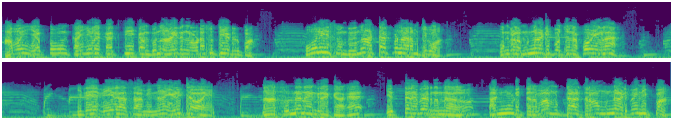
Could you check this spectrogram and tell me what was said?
அவன் எப்பவும் கையில கத்தி கம்புன்னு ஆயுதங்களோட சுத்திட்டு இருப்பான். போலீஸ் வந்து அட்டாக் பண்ண ஆரம்பிச்சுக்குவான் உங்களை முன்னாடி போச்சுன்னா போவீங்களா? இதே வீராசாமின்னா இழிச்சவாயன் நான் சொன்னேங்கிறதுக்காக எத்தனை பேர் நின்னாலும் கண்மூடித்தனமா முட்டாள்தனமா முன்னாடி போய் நிப்பான்.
